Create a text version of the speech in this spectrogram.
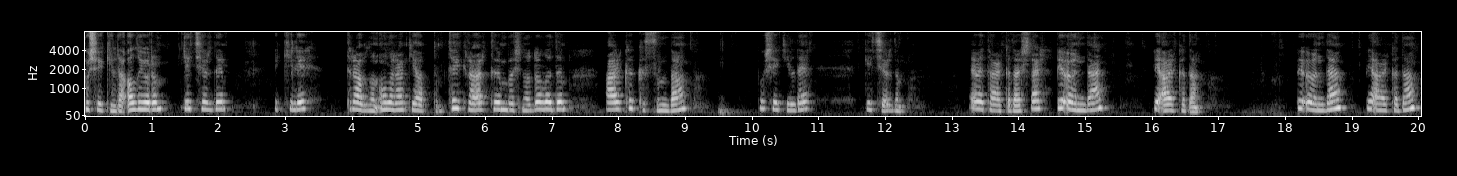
bu şekilde alıyorum. Geçirdim. ikili trabzan olarak yaptım. Tekrar tığın başına doladım. Arka kısımdan bu şekilde geçirdim. Evet arkadaşlar bir önden bir arkadan bir önden bir arkadan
